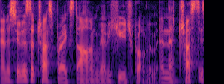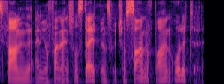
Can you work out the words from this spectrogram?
And as soon as the trust breaks down, we have a huge problem. And that trust is found in the annual financial statements, which are signed off by an auditor.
